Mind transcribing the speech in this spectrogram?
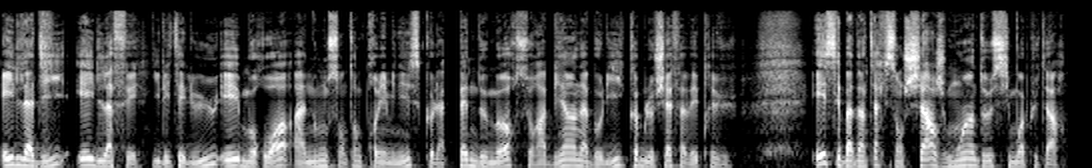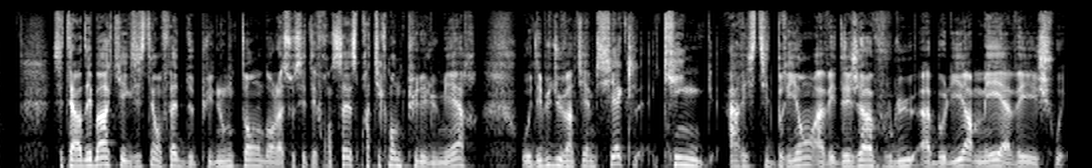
Et il l'a dit et il l'a fait. Il est élu et Mauroy annonce en tant que Premier ministre que la peine de mort sera bien abolie comme le chef avait prévu. Et c'est Badinter qui s'en charge moins de six mois plus tard. C'était un débat qui existait en fait depuis longtemps dans la société française, pratiquement depuis les Lumières. Au début du XXe siècle, King Aristide Briand avait déjà voulu abolir, mais avait échoué.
